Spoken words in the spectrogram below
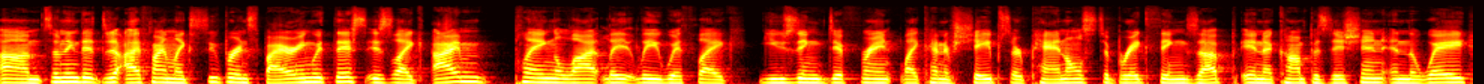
um, something that I find like super inspiring with this is like I'm playing a lot lately with like using different like kind of shapes or panels to break things up in a composition. And the way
